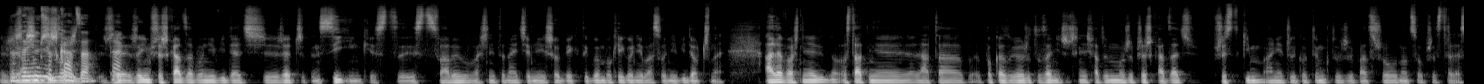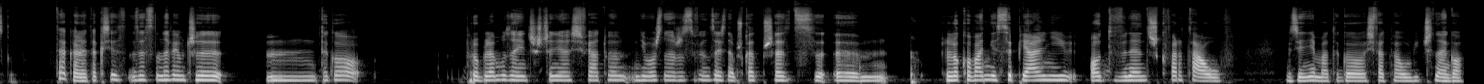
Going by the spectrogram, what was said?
Że, że im przeszkadza. Że, tak. że, im przeszkadza, bo nie widać rzeczy. Ten seeing jest, jest słaby, bo właśnie te najciemniejsze obiekty głębokiego nieba są niewidoczne. Ale właśnie no, ostatnie lata pokazują, że to zanieczyszczenie światłem może przeszkadzać wszystkim, a nie tylko tym, którzy patrzą nocą przez teleskop. Tak, ale tak się zastanawiam, czy mm, tego problemu zanieczyszczenia światłem nie można rozwiązać na przykład przez um, lokowanie sypialni od wnętrz kwartałów, gdzie nie ma tego światła ulicznego.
